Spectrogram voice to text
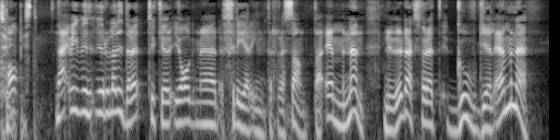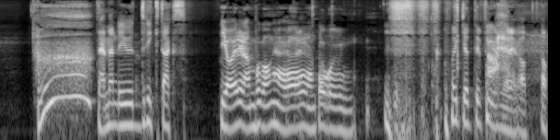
Typiskt. Ja. Nej, vi, vi, vi, rullar vidare tycker jag med fler intressanta ämnen. Nu är det dags för ett Google-ämne. Nej, men det är ju drickdags. Jag är redan på gång här. Jag är redan på gång. Vilket film är det. Ja. ja.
